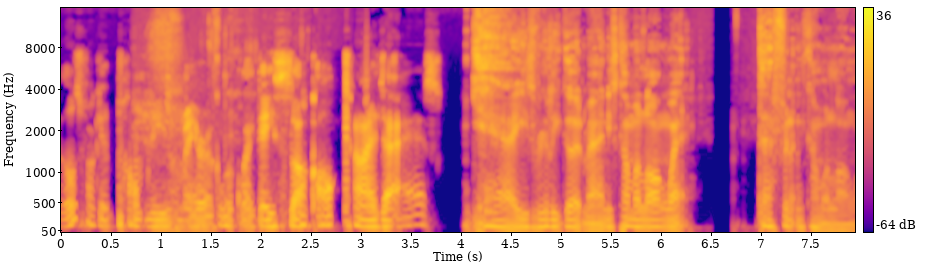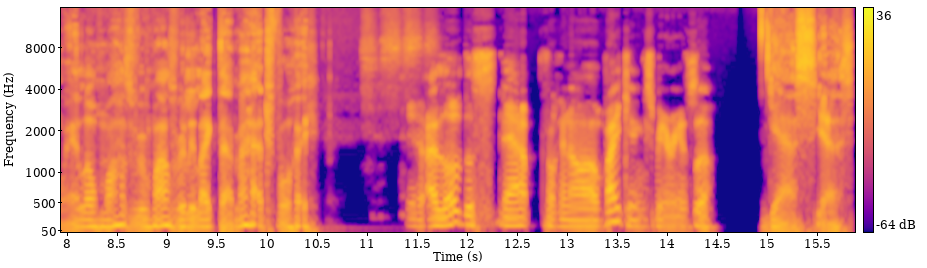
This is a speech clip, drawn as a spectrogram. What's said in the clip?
Yo, those fucking pump knees from Erik look like they suck all kinds of ass. yeah, he's really good, man. He's come a long way. Definitely come a long way. And Lil Miles, Miles really liked that match, boy. Yeah, I love the snap fucking uh, Viking experience though. Yes, yes,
